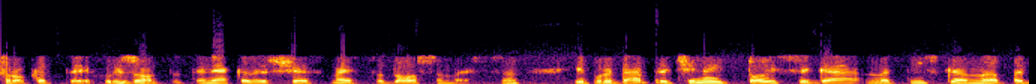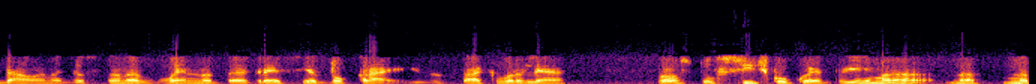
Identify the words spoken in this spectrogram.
срокът е, хоризонтът е някъде 6 месеца до 8 месеца. И поради тази причина и той сега натиска на педала на гъста на военната агресия до край. И затова хвърля просто всичко, което има, на, на,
